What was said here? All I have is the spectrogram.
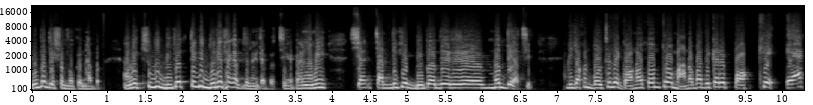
বিপদের সম্মুখীন হব। আমি শুধু বিপদ থেকে দূরে থাকার জন্য এটা করছি কারণ আমি চারদিকে বিপদের মধ্যে আছি। আপনি যখন বলছেন যে গণতন্ত্র মানবাধিকারের পক্ষে এক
